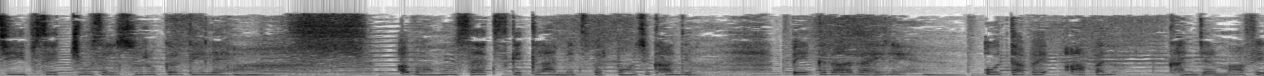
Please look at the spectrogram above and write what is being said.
जीप से चूसल शुरू कर दिले। अब हम सेक्स के क्लाइमेक्स पर पहुँच खातिर बेकरार रहले। ओ तबे आपन खंजर माफे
